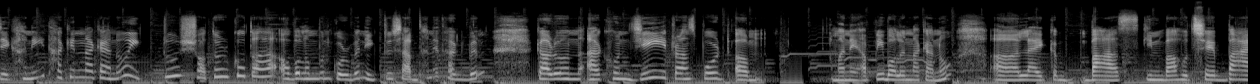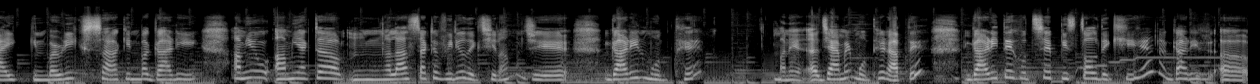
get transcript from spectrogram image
যেখানেই থাকেন না কেন একটু সতর্কতা অবলম্বন করবেন, একটু সাবধানে থাকবেন। কারণ এখন যেই ট্রান্সপোর্ট মানে আপনি বলেন না কেন লাইক বাস কিংবা হচ্ছে বাইক কিংবা রিক্সা কিংবা গাড়ি, আমিও, আমি একটা লাস্ট একটা ভিডিও দেখছিলাম যে গাড়ির মধ্যে মানে জ্যামের মধ্যে রাতে গাড়িতে হচ্ছে পিস্তল দেখিয়ে গাড়ির আহ,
